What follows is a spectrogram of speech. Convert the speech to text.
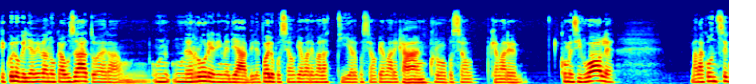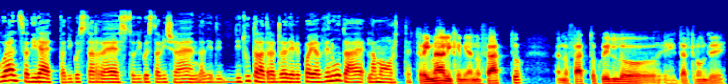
che quello che gli avevano causato era un, un, un, errore irrimediabile, poi lo possiamo chiamare malattia, lo possiamo chiamare cancro, lo possiamo chiamare come si vuole, ma la conseguenza diretta di questo arresto, di questa vicenda, di, di, di tutta la tragedia che poi è avvenuta è la morte. Tra i mali che mi hanno fatto, hanno fatto quello, e d'altronde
